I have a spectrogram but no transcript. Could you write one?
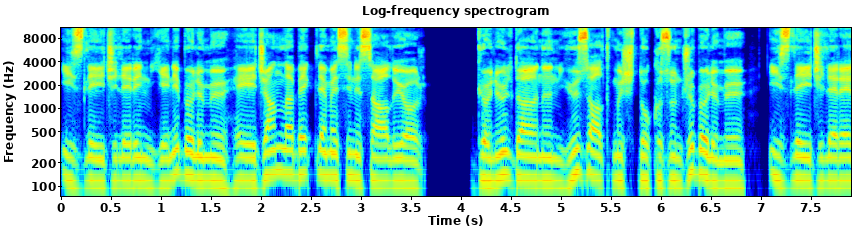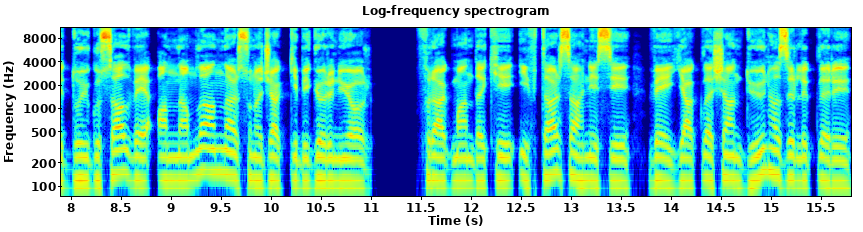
izleyicilerin yeni bölümü heyecanla beklemesini sağlıyor. Gönül Dağı'nın 169. bölümü izleyicilere duygusal ve anlamlı anlar sunacak gibi görünüyor. Fragmandaki iftar sahnesi ve yaklaşan düğün hazırlıkları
